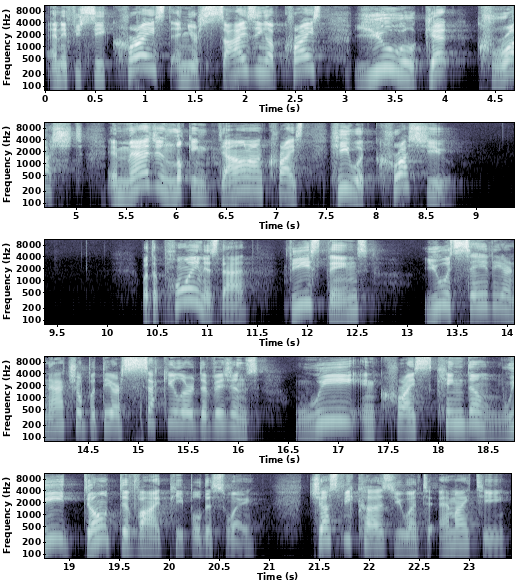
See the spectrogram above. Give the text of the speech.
And if you see Christ and you're sizing up Christ, you will get crushed. Imagine looking down on Christ, he would crush you. But the point is that these things, you would say they are natural, but they are secular divisions. We in Christ's kingdom, we don't divide people this way. Just because you went to MIT,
